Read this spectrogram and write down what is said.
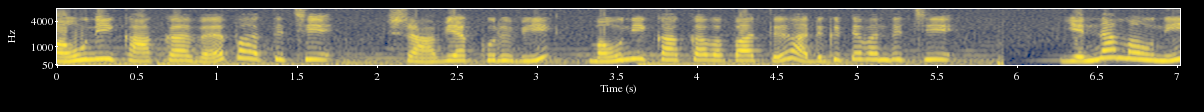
மௌனி காக்காவை பார்த்துச்சு. ஸ்ராவ்யா குருவி மௌனி காக்காவை பார்த்து அதுகிட்ட வந்துச்சு. என்ன மௌனி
